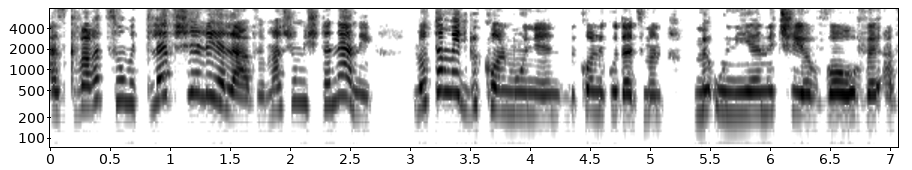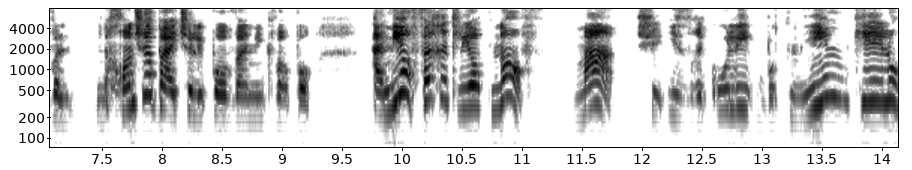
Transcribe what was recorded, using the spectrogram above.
אז כבר התשומת לב שלי אליו ומשהו משתנה, אני לא תמיד בכל, מעוניין, בכל נקודת זמן מעוניינת שיבואו, ו... אבל נכון שהבית שלי פה ואני כבר פה. אני הופכת להיות נוף. מה, שיזרקו לי בוטנים? כאילו,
